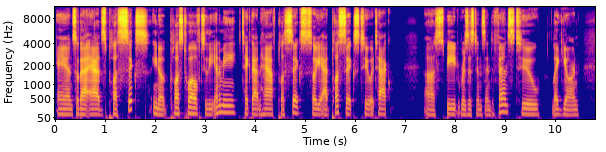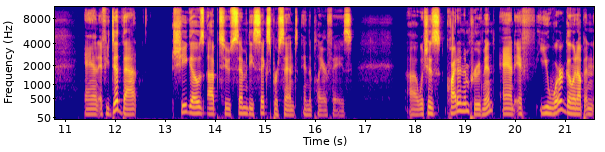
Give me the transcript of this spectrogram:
And so that adds plus six, you know, plus 12 to the enemy. Take that in half, plus six. So you add plus six to attack, uh, speed, resistance, and defense to Leggjarn. And if you did that, she goes up to 76% in the player phase, uh, which is quite an improvement. And if you were going up in,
